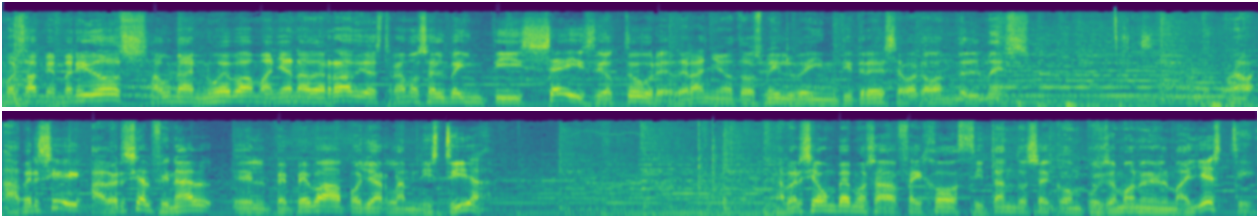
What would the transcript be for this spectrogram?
Como están, bienvenidos a una nueva mañana de radio. Estrenamos el 26 de octubre del año 2023. Se va acabando el mes. Bueno, a ver si, a ver si al final el PP va a apoyar la amnistía. A ver si aún vemos a Feijó citándose con Puigdemont en el Majestic.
